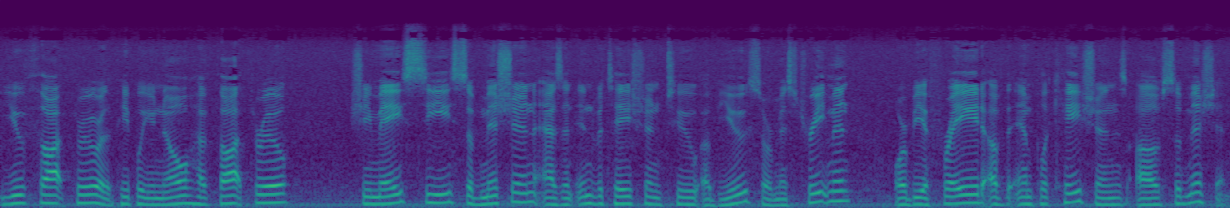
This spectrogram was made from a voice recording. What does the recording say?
you've thought through or that people you know have thought through. She may see submission as an invitation to abuse or mistreatment or be afraid of the implications of submission.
